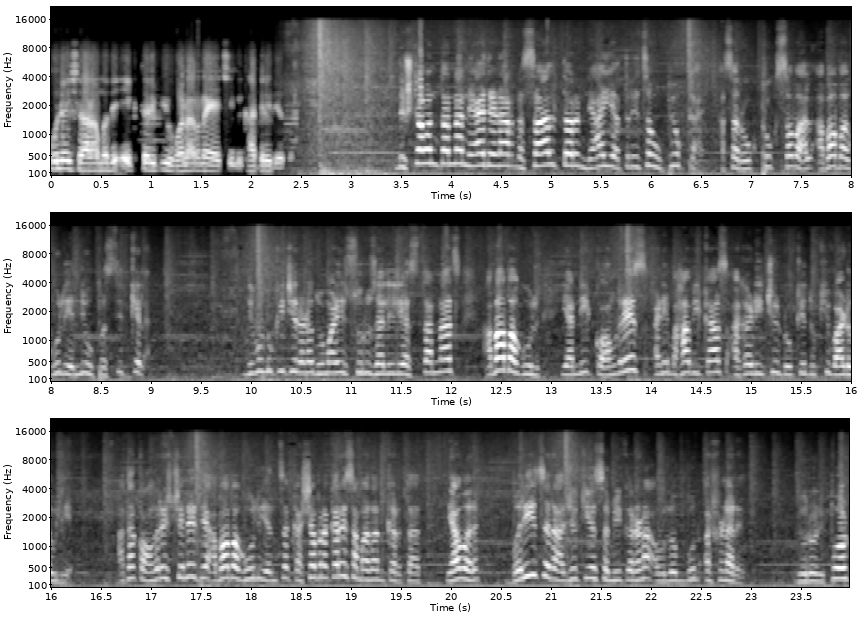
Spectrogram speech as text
पुणे शहरामध्ये एकतर्फी होणार नाही याची मी खात्री देतो. निष्ठावंतांना न्याय देणार नसाल तर न्याय यात्रेचा उपयोग काय? असा रोखठोक सवाल आबा बागुल यांनी उपस्थित केला निवडणुकीची रणधुमाळी सुरू झालेली असतानाच आबा बागुल यांनी काँग्रेस आणि महाविकास आघाडीची डोकेदुखी वाढवली आहे. आता काँग्रेसचे नेते आबा बागुल यांचं कशा प्रकारे समाधान करतात यावर बरीच राजकीय समीकरणं अवलंबून असणार आहेत. Bureau report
